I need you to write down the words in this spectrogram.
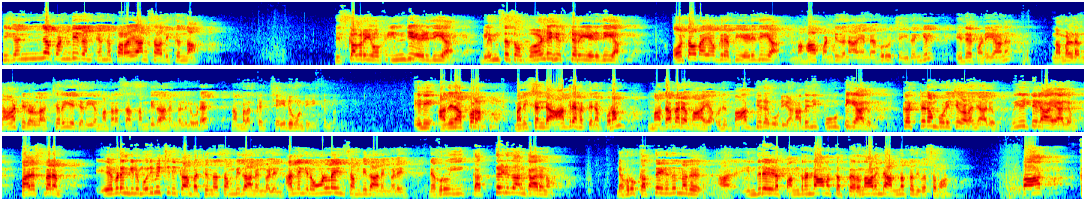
തികഞ്ഞ പണ്ഡിതൻ എന്ന് പറയാൻ സാധിക്കുന്ന ഡിസ്കവറി ഓഫ് ഇന്ത്യ എഴുതിയ ഗ്ലിംസസ് ഓഫ് വേൾഡ് ഹിസ്റ്ററി എഴുതിയ ഓട്ടോബയോഗ്രഫി എഴുതിയ മഹാപണ്ഡിതനായ നെഹ്റു ചെയ്തെങ്കിൽ ഇതേ പണിയാണ് നമ്മളുടെ നാട്ടിലുള്ള ചെറിയ ചെറിയ മദ്രസ സംവിധാനങ്ങളിലൂടെ നമ്മളൊക്കെ ചെയ്തുകൊണ്ടിരിക്കുന്നത്. ഇനി അതിനപ്പുറം മനുഷ്യന്റെ ആഗ്രഹത്തിനപ്പുറം മതപരമായ ഒരു ബാധ്യത കൂടിയാണ്. അതിനി പൂട്ടിയാലും കെട്ടിടം പൊളിച്ചു കളഞ്ഞാലും വീട്ടിലായാലും പരസ്പരം എവിടെങ്കിലും ഒരുമിച്ചിരിക്കാൻ പറ്റുന്ന സംവിധാനങ്ങളിൽ അല്ലെങ്കിൽ ഓൺലൈൻ സംവിധാനങ്ങളിൽ നെഹ്റു ഈ കത്തെഴുതാൻ കാരണം. നെഹ്റു കത്തെഴുതുന്നത് ഇന്ദിരയുടെ പന്ത്രണ്ടാമത്തെ പിറന്നാളിന്റെ അന്നത്തെ ദിവസമാണ്. അപ്പൊ ആ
